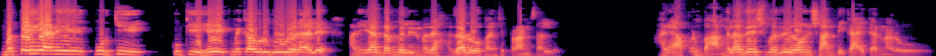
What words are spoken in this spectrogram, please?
मतई आणि कुर्की कुकी हे एकमेकाविरुद्ध उभे राहिले आणि या दंगलींमध्ये हजारो लोकांचे प्राण चालले. आणि आपण बांगलादेशमध्ये जाऊन शांती काय करणार हो?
